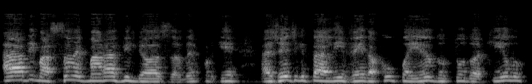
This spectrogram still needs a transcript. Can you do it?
a animação é maravilhosa, né? Porque a gente que está ali vendo, acompanhando tudo aquilo,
